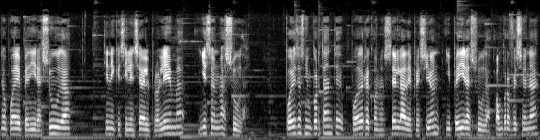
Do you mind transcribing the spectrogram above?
no puede pedir ayuda, tiene que silenciar el problema y eso no ayuda. Por eso es importante poder reconocer la depresión y pedir ayuda a un profesional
